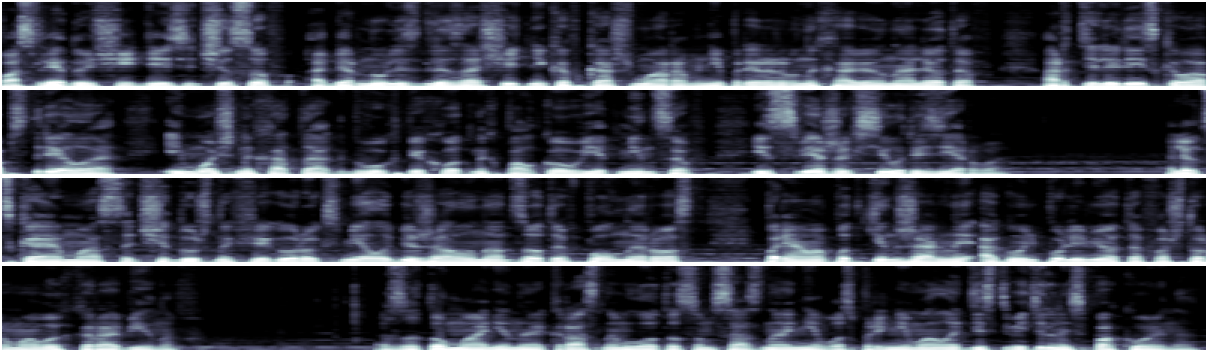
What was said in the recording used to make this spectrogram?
Последующие 10 часов обернулись для защитников кошмаром непрерывных авианалетов, артиллерийского обстрела и мощных атак двух пехотных полков вьетминцев из свежих сил резерва. Людская масса тщедушных фигурок смело бежала на дзоты в полный рост прямо под кинжальный огонь пулеметов и штурмовых карабинов. Затуманенное красным лотосом сознание воспринимало действительность спокойно,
